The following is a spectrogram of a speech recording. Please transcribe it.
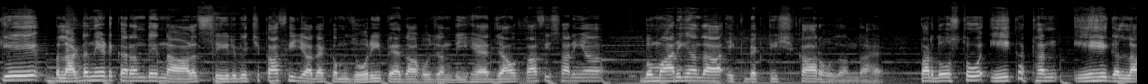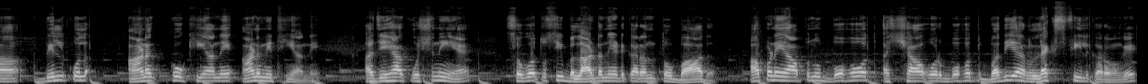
ਕਿ ਬਲੱਡ ਡੋਨੇਟ ਕਰਨ ਦੇ ਨਾਲ ਸਰੀਰ ਵਿੱਚ ਕਾਫੀ ਜ਼ਿਆਦਾ ਕਮਜ਼ੋਰੀ ਪੈਦਾ ਹੋ ਜਾਂਦੀ ਹੈ ਜਾਂ ਕਾਫੀ ਸਾਰੀਆਂ ਬਿਮਾਰੀਆਂ ਦਾ ਇੱਕ ਵਿਅਕਤੀ ਸ਼ਿਕਾਰ ਹੋ ਜਾਂਦਾ ਹੈ। ਪਰ ਦੋਸਤੋ, ਇਹ ਕਥਨ, ਇਹ ਗੱਲਾਂ ਬਿਲਕੁਲ ਅਣਕੋਖੀਆਂ ਨੇ, ਅਣਮਿੱਥੀਆਂ ਨੇ। ਅਜਿਹਾ ਕੁਝ ਨਹੀਂ ਹੈ। ਸਗੋਂ ਤੁਸੀਂ ਬਲੱਡ ਡੋਨੇਟ ਕਰਨ ਤੋਂ ਬਾਅਦ ਆਪਣੇ ਆਪ ਨੂੰ ਬਹੁਤ ਅੱਛਾ ਔਰ ਬਹੁਤ ਵਧੀਆ ਰਿਲੈਕਸ ਫੀਲ ਕਰੋਗੇ।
